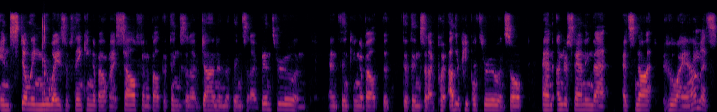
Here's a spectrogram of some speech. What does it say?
instilling new ways of thinking about myself and about the things that I've done and the things that I've been through and and thinking about the the things that I've put other people through. And so and understanding that it's not who I am it's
